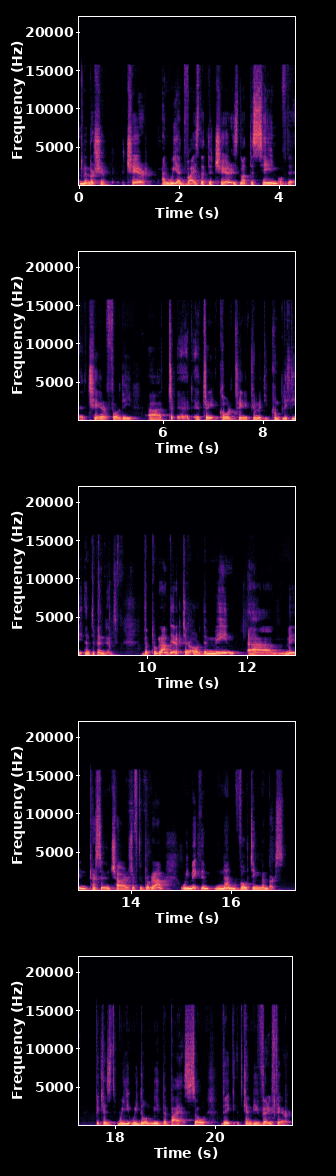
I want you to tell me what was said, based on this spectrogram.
membership, chair, and we advise that the chair is not the same of the uh, chair for the uh, uh, tra core training committee, completely independent. The program director or the main uh, main person in charge of the program, we make them non-voting members because we, we don't need the bias. So they, it can be very fair.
